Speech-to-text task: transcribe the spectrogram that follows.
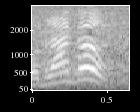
Go Blanco!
